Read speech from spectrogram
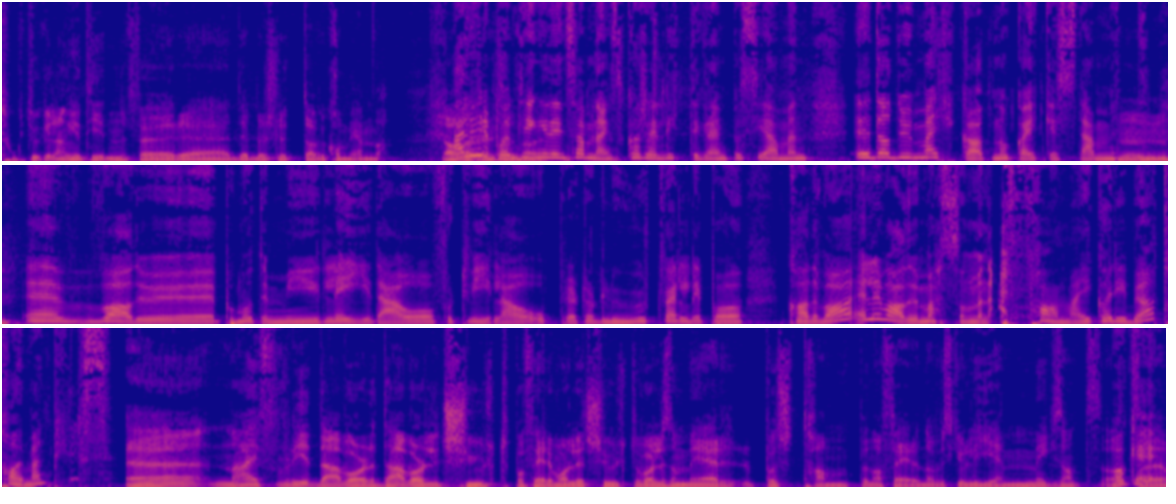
tok det jo ikke lange tiden før eh, det ble slutt da vi kom hjem, da. Jeg lurer på en ting i den sammenheng som kanskje er litt på sida, men eh, da du merka at noe ikke stemte, mm. eh, var du på en måte mye lei deg og fortvila og opprørt og lurt veldig på hva det var, eller var du mest sånn Men nei, faen meg, i Karibia, tar meg en pils? Eh, nei, fordi der var, det, der var det litt skjult. På ferien var det litt skjult. Det var liksom mer på tampen av ferien da vi skulle hjem, ikke sant. At, Ok, eh,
